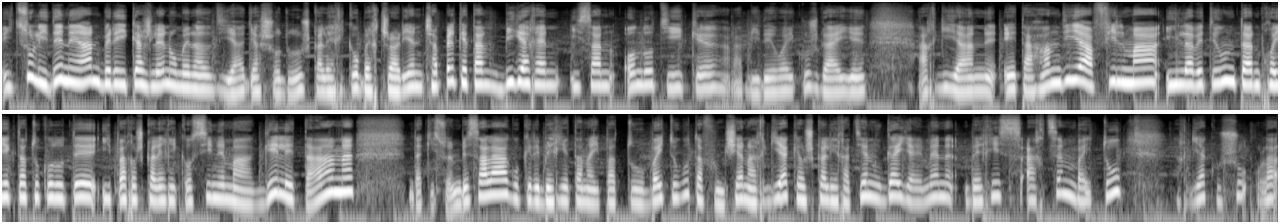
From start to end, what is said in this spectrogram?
Itzuli denean bere ikasleen omenaldia jaso du Euskal Herriko Bertsolarien txapelketan bigarren izan ondotik, ara bideoa ikusgai argian, eta handia filma hilabete untan proiektatuko dute Ipar Euskal Herriko sinema geletan, dakizuen bezala, guk ere berrietan aipatu baitugu, eta funtsian argiak Euskal Herratien gaia hemen berriz hartzen baitu, argiak usu, hola,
